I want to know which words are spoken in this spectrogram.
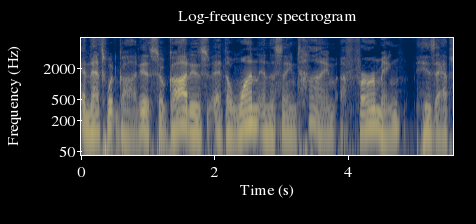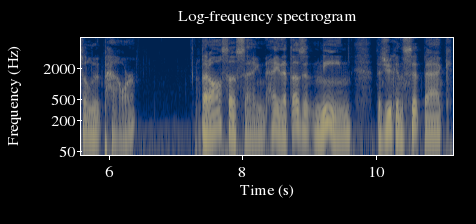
And that's what God is. So God is at the one and the same time affirming his absolute power but also saying, hey, that doesn't mean that you can sit back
